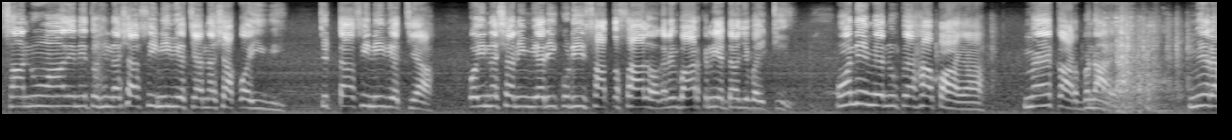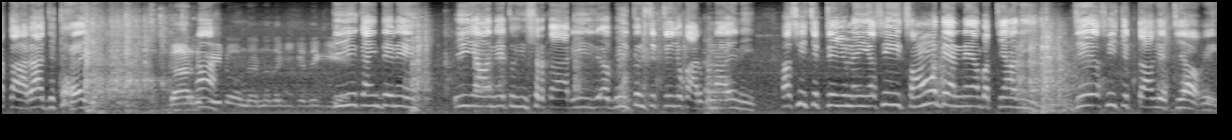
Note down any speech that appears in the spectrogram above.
ਸਾਨੂੰ ਆਦੇ ਨੇ ਤੁਸੀਂ ਨਸ਼ਾ ਸੀ ਨਹੀਂ ਵੇਚਿਆ, ਨਸ਼ਾ ਕੋਈ ਵੀ। ਚਿੱਟਾ ਸੀ ਨਹੀਂ ਵੇਚਿਆ। ਕੋਈ ਨਸ਼ਾ ਨਹੀਂ ਮੇਰੀ ਕੁੜੀ 7 ਸਾਲ ਹੋ ਗਏ ਨੇ ਬਾਹਰ ਕੈਨੇਡਾ 'ਚ ਬੈਠੀ। ਉਹਨੇ ਮੈਨੂੰ ਪੈਸਾ ਪਾਇਆ ਮੈਂ ਘਰ ਬਣਾਇਆ। ਮੇਰਾ ਘਰ ਅੱਜ ਠਹਿ ਗਿਆ। ਕਾਰਨ ਹਾਂ। ਕੀ ਢੋਂਦਾ ਇਹਨਾਂ ਦਾ ਕੀ ਕਹਿੰਦੇ ਕੀ ਕੀ ਕਹਿੰਦੇ ਨੇ ਇਹ ਆਨੇ ਤੁਸੀਂ ਸਰਕਾਰੀ ਵੀ ਤੁਸੀਂ ਚਿੱਟੇ ਜੋ ਘਰ ਬਣਾਏ ਨਹੀਂ ਅਸੀਂ ਚਿੱਟੇ ਜੋ ਨਹੀਂ ਅਸੀਂ ਸਹੁੰ ਦਿੰਦੇ ਆ ਬੱਚਿਆਂ ਦੀ ਜੇ ਅਸੀਂ ਚਿੱਟਾ ਵੇਚਿਆ ਹੋਵੇ।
